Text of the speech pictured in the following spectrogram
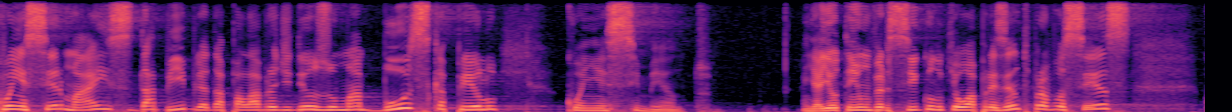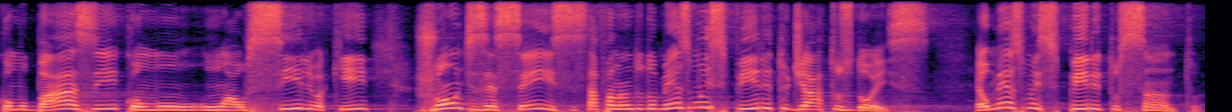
conhecer mais da Bíblia, da palavra de Deus, uma busca pelo conhecimento. E aí eu tenho um versículo que eu apresento para vocês como base, como um auxílio aqui. João 16 está falando do mesmo Espírito de Atos 2. É o mesmo Espírito Santo.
